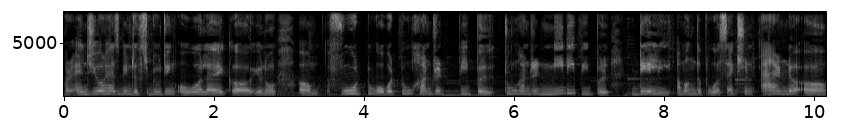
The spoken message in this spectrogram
Her ngo has been distributing over like uh, you know um, food to over 200 people 200 needy people daily among the poor section and uh,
